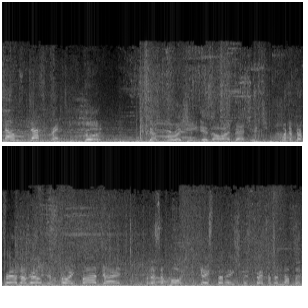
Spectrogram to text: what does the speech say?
Sounds desperate. Good. Desperation is our advantage. Would have preferred a realm-destroying fire giant, but I suppose desperation is better than nothing.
